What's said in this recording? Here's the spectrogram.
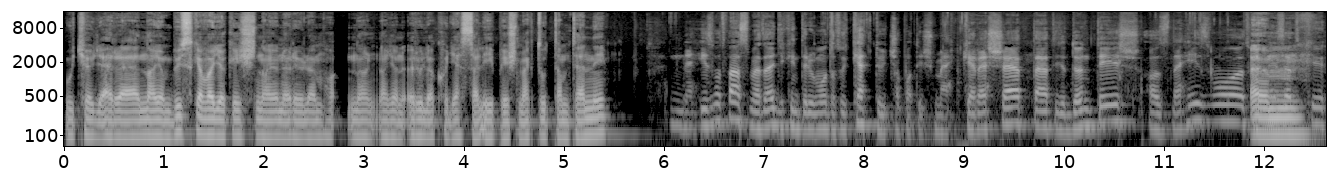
úgyhogy erre nagyon büszke vagyok, és nagyon, örülöm, nagyon örülök, hogy ezt a lépést meg tudtam tenni nehéz volt válasz, mert egyik interjú mondtad, hogy kettő csapat is megkeresett, tehát így a döntés az nehéz volt, um, ki?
